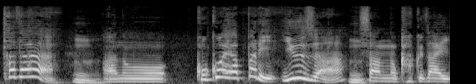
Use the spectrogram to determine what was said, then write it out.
ただ、あの、ここはやっぱりユーザーさんの拡大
